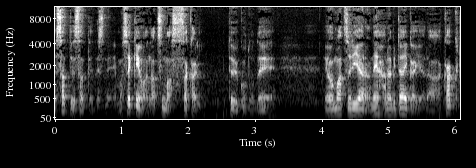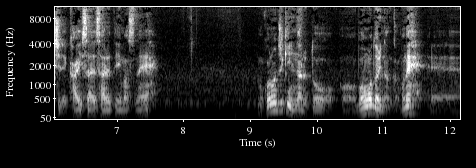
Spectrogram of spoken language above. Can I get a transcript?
さてさてですね、まあ、世間は夏真っ盛りということでお祭りやらね花火大会やら各地で開催されていますね。この時期になると盆踊りなんかもね、え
